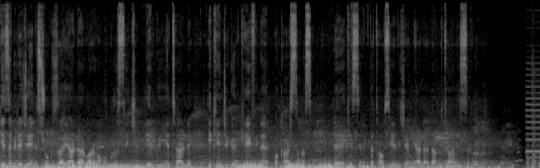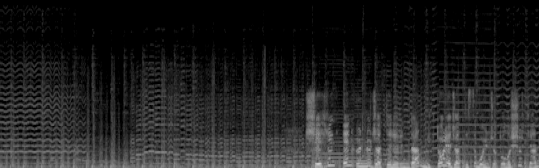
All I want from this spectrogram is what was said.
Gezebileceğiniz çok güzel yerler var ama burası için bir gün yeterli. İkinci gün keyfine bakarsınız. Ee, kesinlikle tavsiye edeceğim yerlerden bir tanesi. Şehrin en ünlü caddelerinden Victoria Caddesi boyunca dolaşırken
